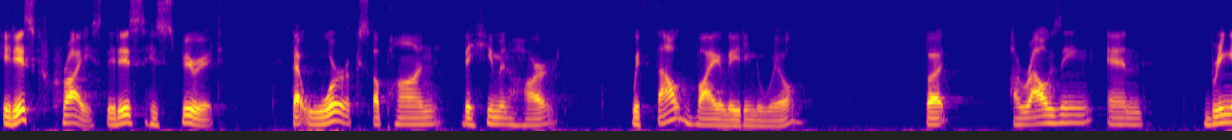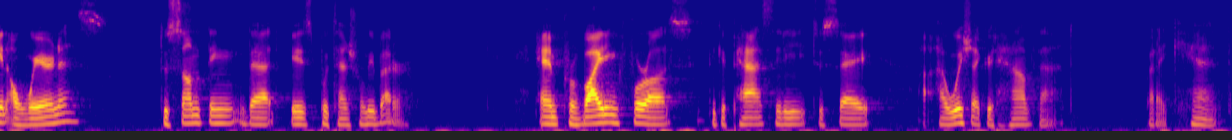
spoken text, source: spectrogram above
it is Christ, it is His Spirit that works upon the human heart without violating the will, but arousing and bringing awareness to something that is potentially better. And providing for us the capacity to say, I wish I could have that, but I can't.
